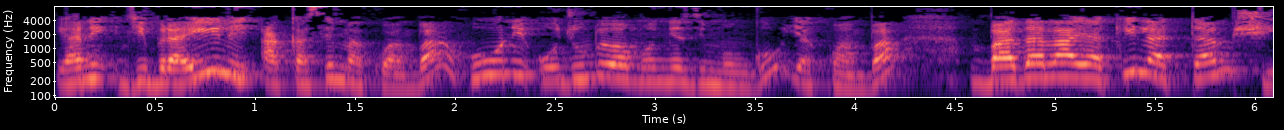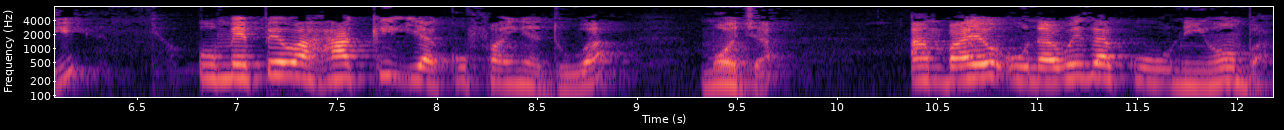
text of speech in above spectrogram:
Yaani jibraili akasema kwamba huu ni ujumbe wa mwenyezi mungu ya kwamba badala ya kila tamshi umepewa haki ya kufanya dua moja ambayo unaweza kuniomba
